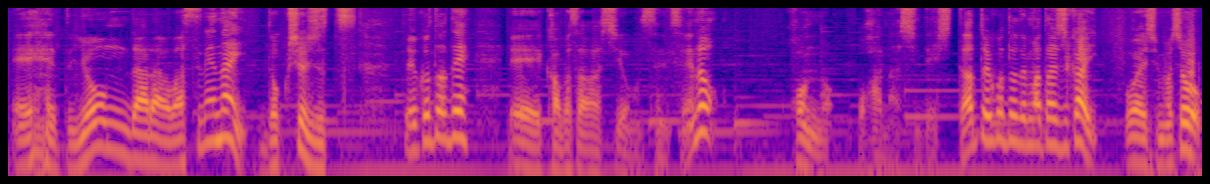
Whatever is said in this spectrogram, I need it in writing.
えーと、読んだら忘れない読書術ということで、えー、樺沢志音先生の本のお話でした。ということでまた次回お会いしましょう。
